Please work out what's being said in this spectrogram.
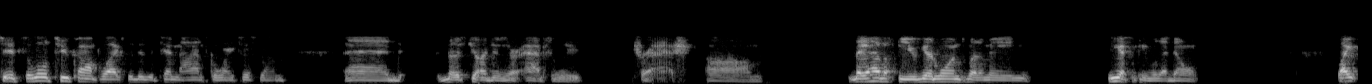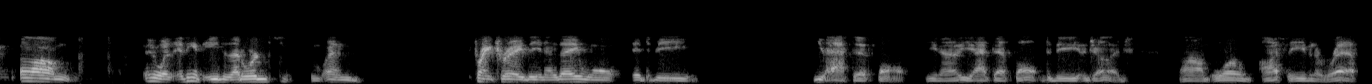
it's a little too complex to do the 10-9 scoring system, and those judges are absolute trash. Um, they have a few good ones, but I mean, you got some people that don't. Like, um, who was I think it's Edith Edwards and Frank Trade. You know, they want it to be. You have to have fault. You know, you have to have fault to be a judge um, or honestly even a ref.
